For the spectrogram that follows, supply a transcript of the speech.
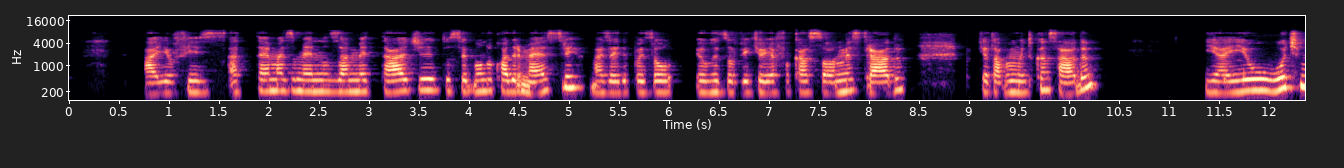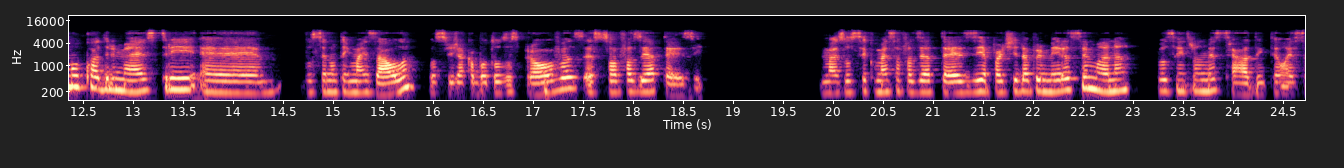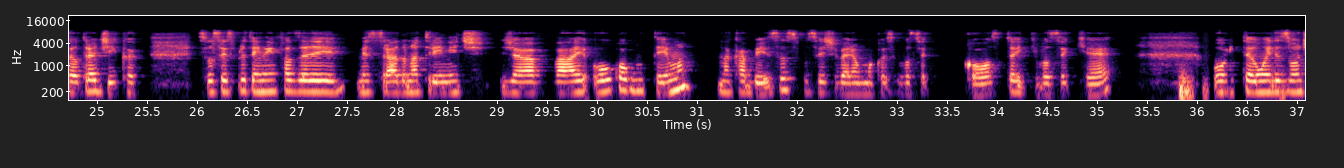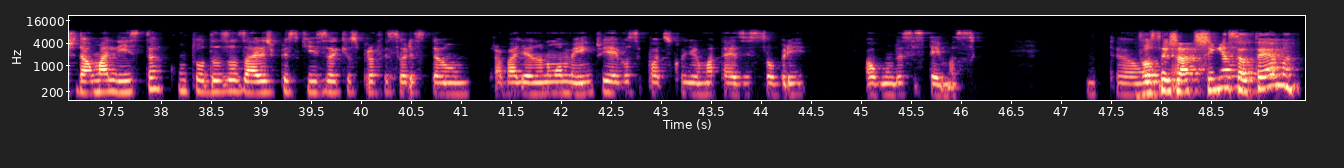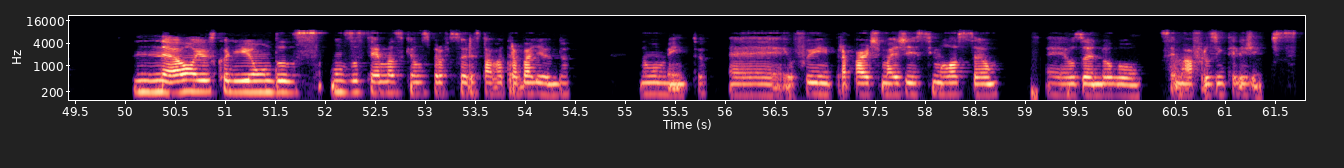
Aí eu fiz até mais ou menos a metade do segundo quadrimestre, mas aí depois eu, eu resolvi que eu ia focar só no mestrado, porque eu estava muito cansada. E aí o último quadrimestre é, você não tem mais aula, você já acabou todas as provas, é só fazer a tese mas você começa a fazer a tese a partir da primeira semana que você entra no mestrado. Então, essa é outra dica. Se vocês pretendem fazer mestrado na Trinity, já vai ou com algum tema na cabeça, se vocês tiverem alguma coisa que você gosta e que você quer, ou então eles vão te dar uma lista com todas as áreas de pesquisa que os professores estão trabalhando no momento, e aí você pode escolher uma tese sobre algum desses temas. Então, você já é... tinha seu tema? Não, eu escolhi um dos, um dos temas que um dos professores estava trabalhando no momento. É, eu fui para a parte mais de simulação, é, usando semáforos inteligentes.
